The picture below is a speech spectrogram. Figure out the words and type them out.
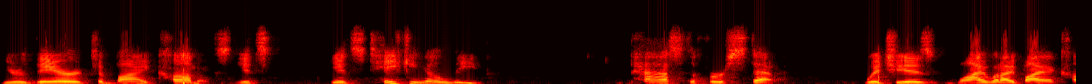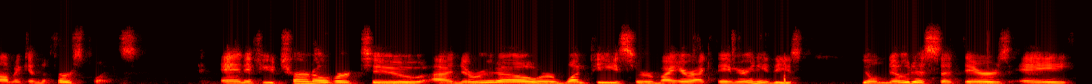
you're there to buy comics. It's it's taking a leap past the first step, which is why would I buy a comic in the first place? And if you turn over to uh, Naruto or One Piece or My Hero Academia or any of these, you'll notice that there's a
